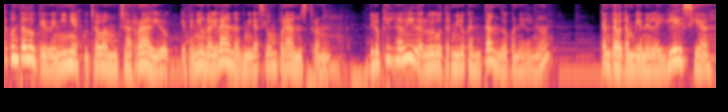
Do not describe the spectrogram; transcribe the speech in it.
Ha contado que de niña escuchaba mucha radio, que tenía una gran admiración por Armstrong. Y lo que es la vida, luego terminó cantando con él, ¿no? Cantaba también en la iglesia,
